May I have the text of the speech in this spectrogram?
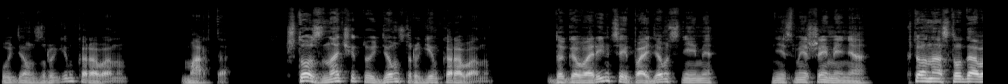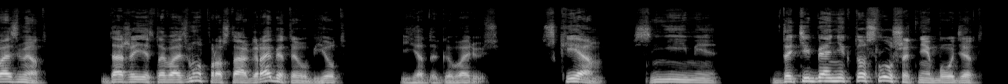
уйдем с другим караваном? Марта. Что значит уйдем с другим караваном? Договоримся и пойдем с ними. Не смеши меня. Кто нас туда возьмет? Даже если возьмут, просто ограбят и убьют. Я договорюсь. С кем? С ними. Да тебя никто слушать не будет.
